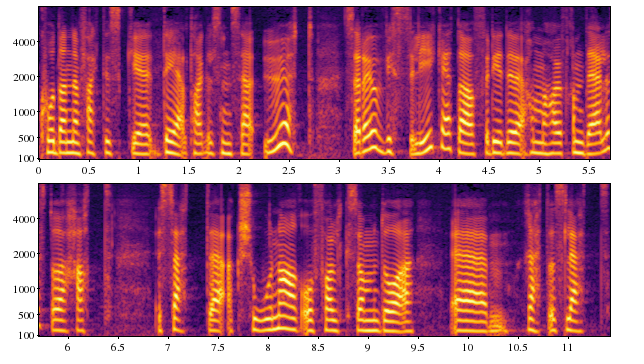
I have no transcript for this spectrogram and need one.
hvordan den faktiske deltakelsen ser ut, så er det jo visse likheter. fordi det, vi har jo fremdeles hatt sett aksjoner og folk som da eh, rett og slett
